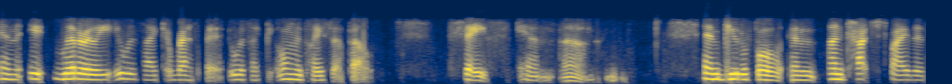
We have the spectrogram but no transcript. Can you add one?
And it literally, it was like a respite. It was like the only place that felt safe and um, and beautiful and untouched by this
